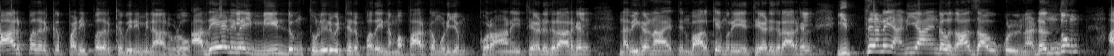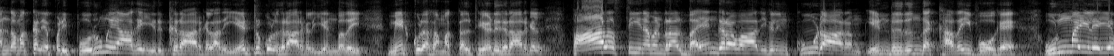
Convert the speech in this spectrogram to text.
பார்ப்பதற்கு படிப்பதற்கு விரும்பினார்களோ அதே நிலை மீண்டும் துளிர்விட்டிருப்பதை நம்ம பார்க்க முடியும். குரானை தேடுகிறார்கள் நபிகள் நாயத்தின் வாழ்க்கை முறையை தேடுகிறார்கள். இத்தனை அநியாயங்கள் காசாவுக்குள் நடந்தும் அந்த மக்கள் எப்படி பொறுமையாக இருக்கிறார்கள் அதை ஏற்றுக்கொள்கிறார்கள் என்பதை மேற்குலக மக்கள் தேடுகிறார்கள். பாலஸ்தீனம் என்றால் பயங்கரவாதிகளின் கூடாரம் என்றிருந்த கதை போக உண்மையிலேயே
